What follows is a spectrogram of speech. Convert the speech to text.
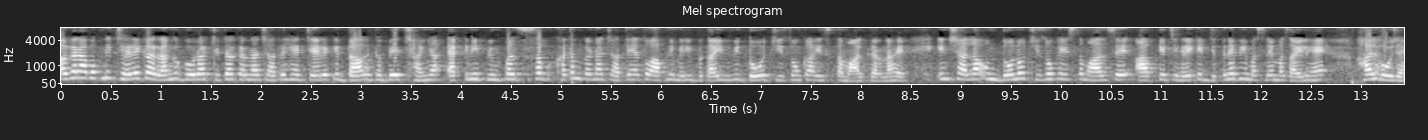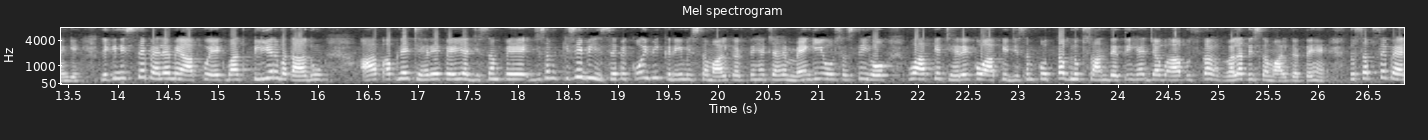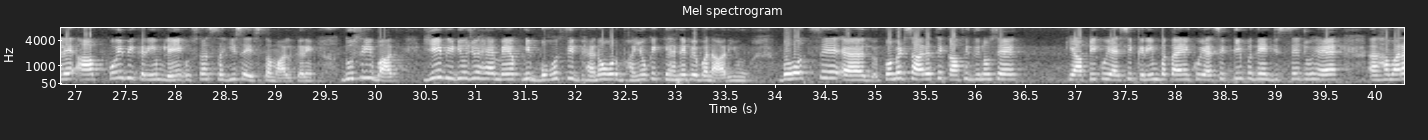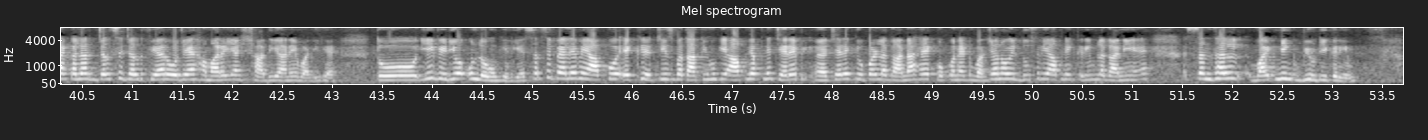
अगर आप अपने चेहरे का रंग गोरा चिट्टा करना चाहते हैं, चेहरे के दाग, धब्बे, छाइयाँ एक्नी पिंपल्स सब खत्म करना चाहते हैं तो आपने मेरी बताई हुई दो चीज़ों का इस्तेमाल करना है। इनशाला उन दोनों चीज़ों के इस्तेमाल से आपके चेहरे के जितने भी मसले, मसाइल हैं, हल हो जाएँगे। लेकिन इससे पहले मैं आपको एक बात क्लियर बता दूँ, आप अपने चेहरे पर या जिसम पे, जिसम किसी भी हिस्से पर कोई भी क्रीम इस्तेमाल करते हैं, चाहे महँगी हो, सस्ती हो, वो आपके चेहरे को, आपके जिसम को तब नुकसान देती है जब आप उसका गलत इस्तेमाल करते हैं। तो सबसे पहले आप कोई भी क्रीम लें, उसका सही से इस्तेमाल करें। दूसरी दूसरी बात, ये वीडियो जो है मैं अपनी बहुत सी बहनों और भाइयों के कहने पे बना रही हूँ। बहुत से कमेंट्स आ रहे थे काफ़ी दिनों से कि आप ही कोई ऐसी क्रीम बताएँ, कोई ऐसी टिप दें जिससे जो है हमारा कलर जल्द से जल्द फेयर हो जाए, हमारे यहाँ शादी आने वाली है। तो ये वीडियो उन लोगों के लिए। सबसे पहले मैं आपको एक चीज़ बताती हूँ कि आपने अपने चेहरे चेहरे के ऊपर लगाना है कोकोनट वर्जन ऑयल दूसरी आपने क्रीम लगानी है, संधल वाइटनिंग ब्यूटी क्रीम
